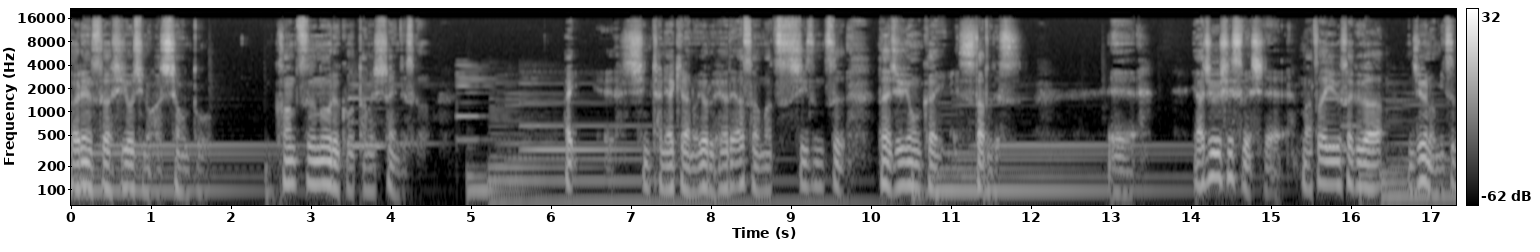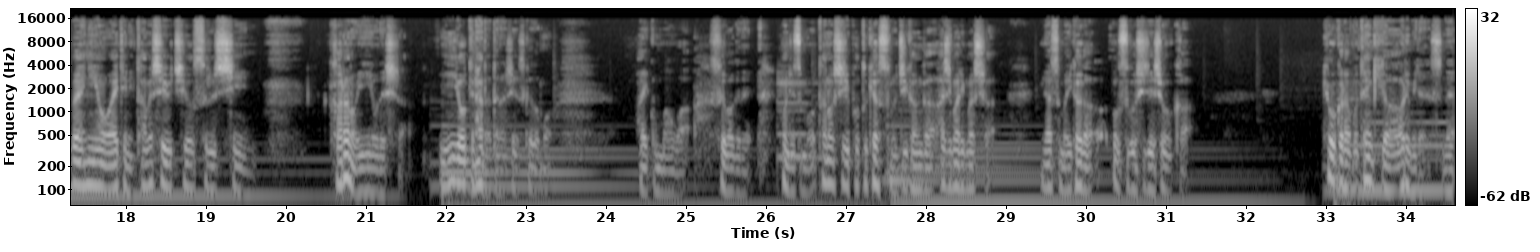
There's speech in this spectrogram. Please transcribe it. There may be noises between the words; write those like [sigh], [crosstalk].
サイレンサー使用時の発射音と貫通能力を試したいんですが。はい。新谷明の夜部屋で朝を待つシーズン2第14回スタートです。えー、野獣しすべしで松田優作が銃の密売人を相手に試し撃ちをするシーンからの引用でした。引用って何だって話ですけども。はい、こんばんは。そういうわけで、本日も楽しいポッドキャストの時間が始まりました。皆様いかがお過ごしでしょうか？今日からも天気が悪いみたいですね。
